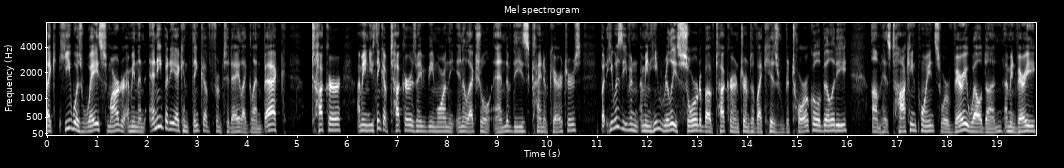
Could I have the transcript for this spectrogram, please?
like he was way smarter i mean than anybody i can think of from today like glenn beck tucker i mean you think of tucker as maybe being more on the intellectual end of these kind of characters but he was even i mean he really soared above tucker in terms of like his rhetorical ability um, his talking points were very well done. I mean, very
